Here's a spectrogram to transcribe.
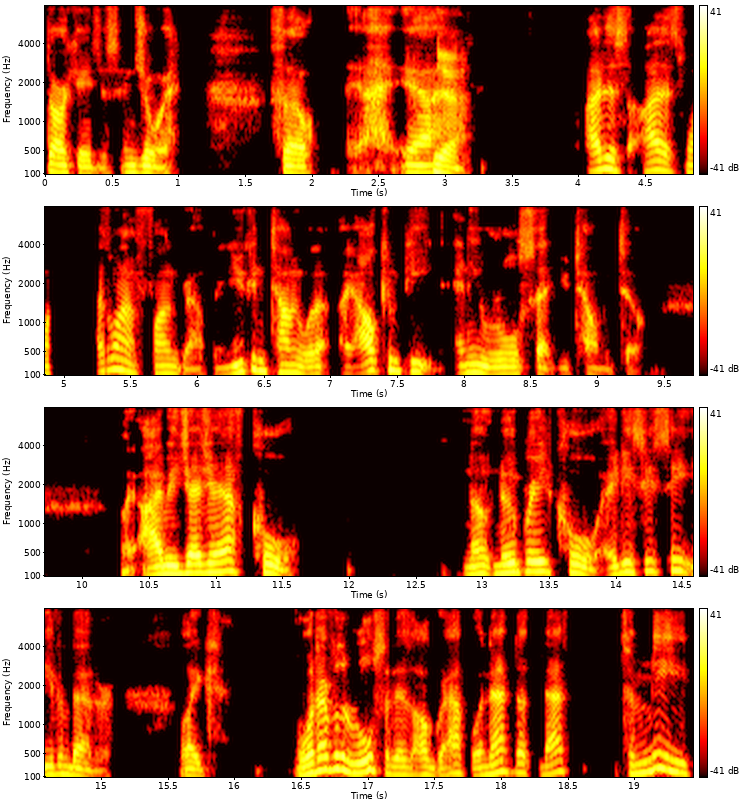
Dark ages enjoy so yeah, yeah I just I just want I just want to have fun grappling. You can tell me what like, I'll compete in any rule set you tell me to. Like IBJJF, cool. No new breed, cool. ADCC, even better. Like whatever the rule set is, I'll grapple. And that, that that to me,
